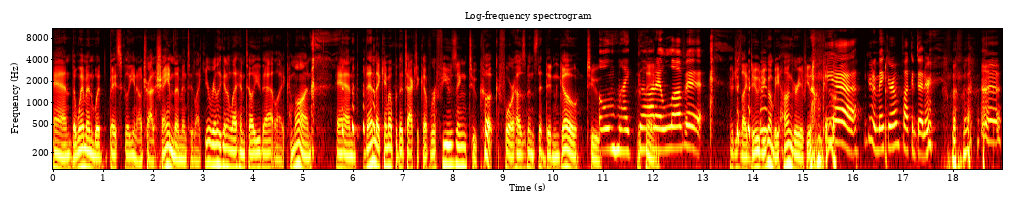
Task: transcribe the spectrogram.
And the women would basically, you know, try to shame them into like, you're really going to let him tell you that? Like, come on. And then they came up with the tactic of refusing to cook for husbands that didn't go to. Oh my god. I love it. They're just like, dude, you're going to be hungry if you don't go. Yeah. You're gonna make your own fucking dinner.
